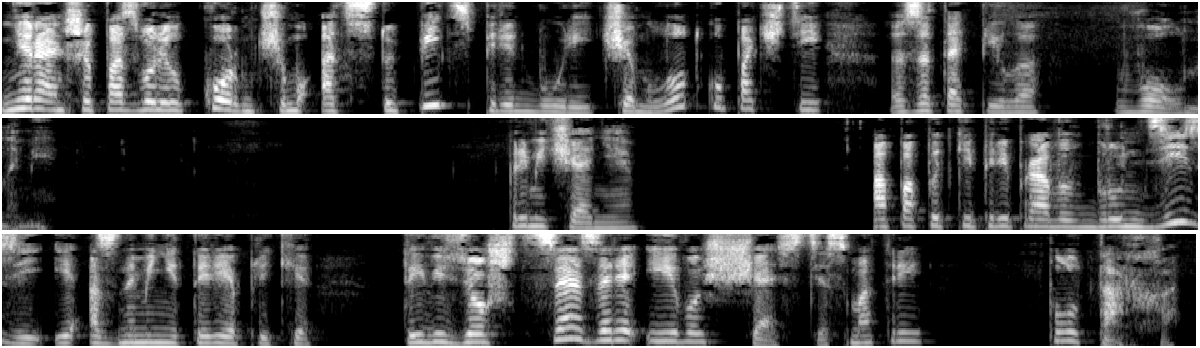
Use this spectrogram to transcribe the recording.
не раньше позволил кормчему отступить перед бурей, чем лодку почти затопило волнами. Примечание. О попытке переправы в Брундизии и о знаменитой реплике «Ты везешь Цезаря и его счастье», смотри, Плутарха.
